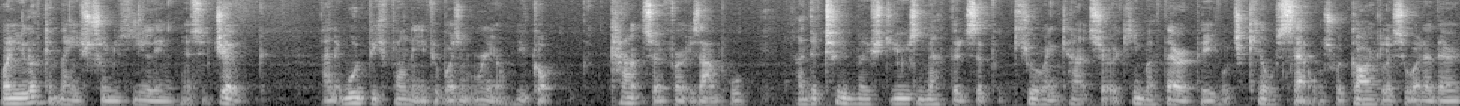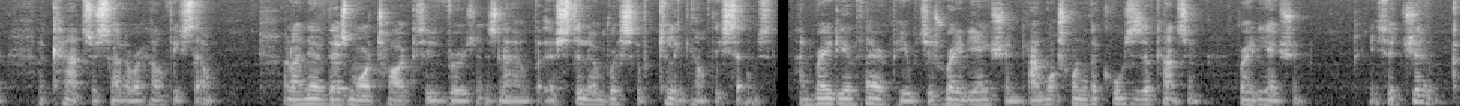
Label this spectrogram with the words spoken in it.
When you look at mainstream healing, it's a joke, and it would be funny if it wasn't real. You've got cancer, for example, and the two most used methods of curing cancer are chemotherapy, which kills cells regardless of whether they're a cancer cell or a healthy cell. And I know there's more targeted versions now, but there's still a risk of killing healthy cells. And radiotherapy, which is radiation. And what's one of the causes of cancer? Radiation. It's a joke,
